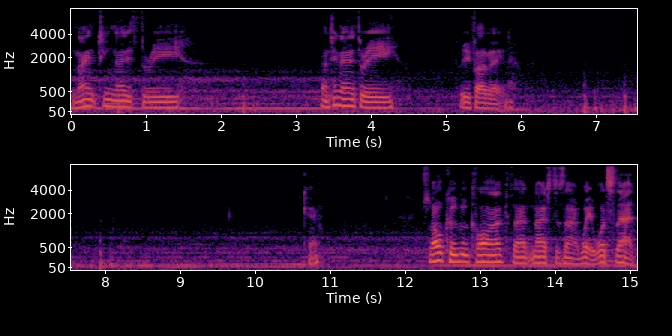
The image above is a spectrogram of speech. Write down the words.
1993, 1993, 358. Okay. Snow cuckoo clock, that nice design. Wait, what's that?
